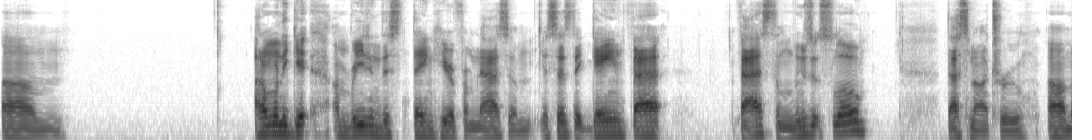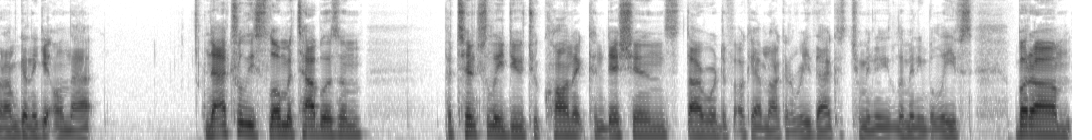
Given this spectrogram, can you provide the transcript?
um I don't want to get. I'm reading this thing here from NASM. It says that gain fat fast and lose it slow. That's not true. Um, and I'm to get on that. Naturally slow metabolism, potentially due to chronic conditions, thyroid. Def- okay, I'm not to read that because too many limiting beliefs. But um,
